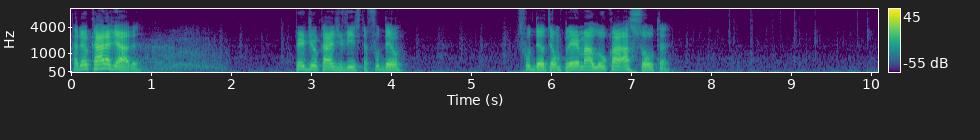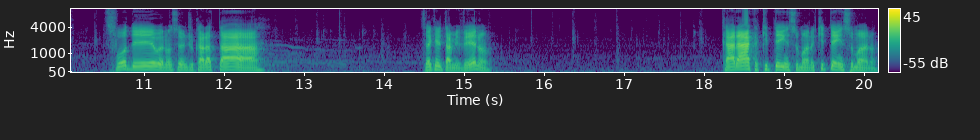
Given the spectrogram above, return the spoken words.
Cadê o cara, viado? Perdi o cara de vista. Fudeu. Fudeu, tem um player maluco à, solta. Fodeu, eu não sei onde o cara tá. Será que ele tá me vendo? Caraca, que tenso, mano. Que tenso, mano.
